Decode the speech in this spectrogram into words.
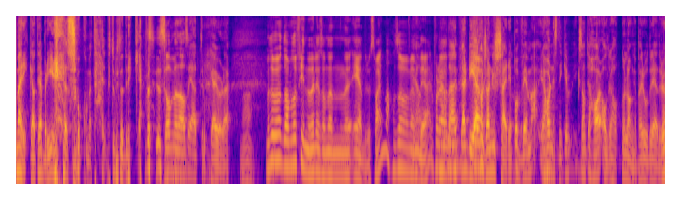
merker jeg at jeg blir det, så kommer jeg til helvete og å begynne å drikke. For å si det sånn, men altså, jeg tror ikke jeg gjør det. Nei. Men du, da må du finne det liksom den edru-Svein, da. Altså hvem Ja. det er. For ja, det, er, det er det jeg kanskje er nysgjerrig på. Hvem er, jeg har nesten ikke, ikke sant? Jeg har aldri hatt noen lange perioder edru.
